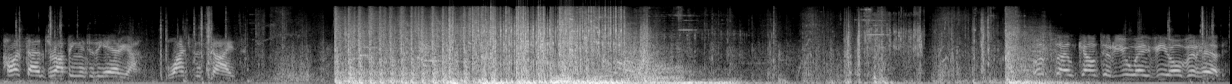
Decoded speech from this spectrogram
Hostile dropping into the area. Watch the skies. Hostile counter UAV overhead.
